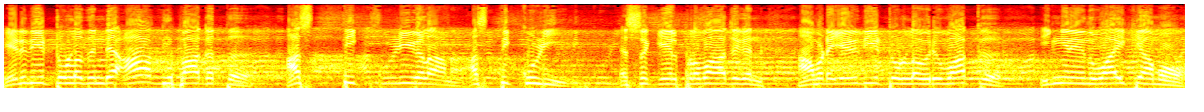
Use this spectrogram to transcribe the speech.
എഴുതിയിട്ടുള്ളതിന്റെ ആദ്യ ഭാഗത്ത് അസ്ഥിക്കുഴികളാണ് അസ്ഥിക്കുഴി. എസ് എ കെ എൽ പ്രവാചകൻ അവിടെ എഴുതിയിട്ടുള്ള ഒരു വാക്ക് ഇങ്ങനെയൊന്ന് വായിക്കാമോ?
